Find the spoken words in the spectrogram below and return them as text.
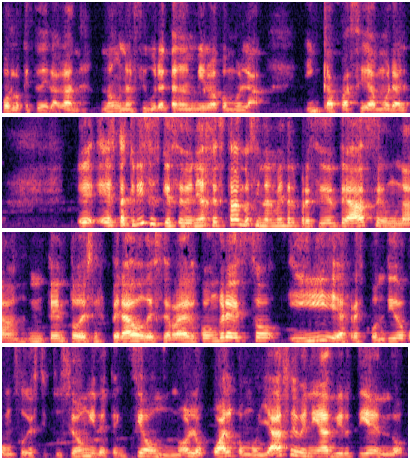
por lo que te dé la gana, ¿no? Una figura tan ambigua como la incapacidad moral. Eh, esta crisis que se venía gestando, finalmente el presidente hace un intento desesperado de cerrar el Congreso y es respondido con su destitución y detención, ¿no? Lo cual, como ya se venía advirtiendo,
